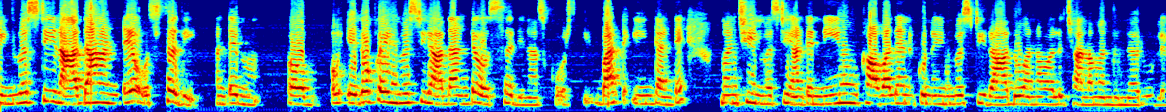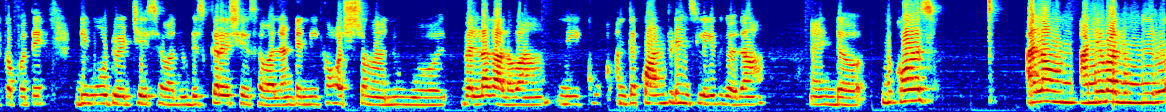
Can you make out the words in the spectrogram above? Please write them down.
యూనివర్సిటీ రాదా అంటే వస్తుంది. అంటే Um, ఏదో ఒక యూనివర్సిటీ రాదా అంటే వస్తుంది నా స్కోర్స్కి. బట్ ఏంటంటే మంచి యూనివర్సిటీ అంటే నేను కావాలి అనుకున్న యూనివర్సిటీ రాదు అన్న వాళ్ళు చాలా మంది ఉన్నారు. లేకపోతే డిమోటివేట్ చేసేవాళ్ళు డిస్కరేజ్ చేసేవాళ్ళు. అంటే నీకు అవసరమా? నువ్వు వెళ్ళగలవా? నీకు అంత కాన్ఫిడెన్స్ లేదు కదా? అండ్ బికాస్ uh, అలా అనేవాళ్ళు ఉన్నారు.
